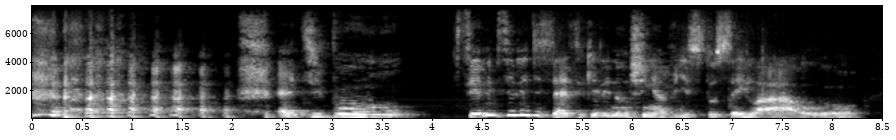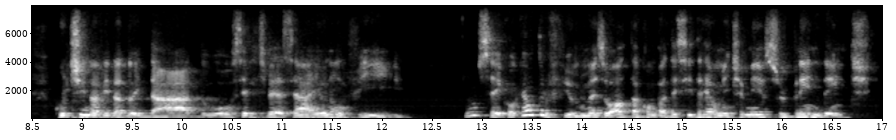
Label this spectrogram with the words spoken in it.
é tipo. Se ele, se ele dissesse que ele não tinha visto, sei lá, ou, curtindo a vida doidado, ou se ele tivesse, ah, eu não vi não sei, qualquer outro filme, mas o Alto da Compadecida realmente é meio surpreendente.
